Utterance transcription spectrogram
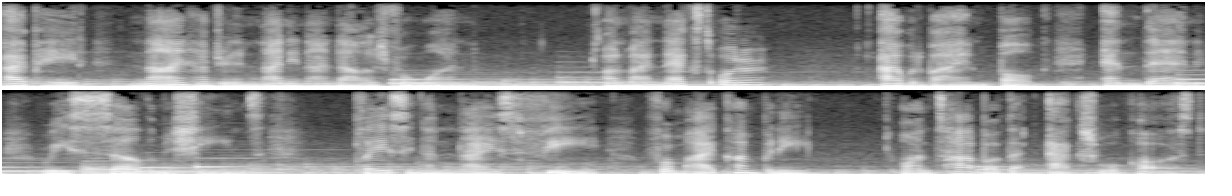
I paid $999 for one. On my next order, I would buy in bulk and then resell the machines, placing a nice fee for my company on top of the actual cost.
